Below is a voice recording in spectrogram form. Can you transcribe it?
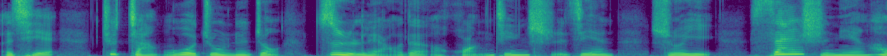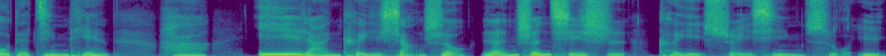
而且就掌握住那种治疗的黄金时间。所以三十年后的今天，他。依然可以享受人生七十，可以随心所欲，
